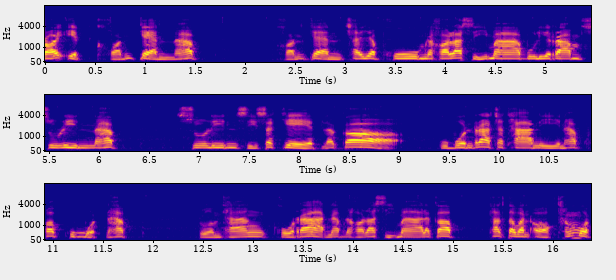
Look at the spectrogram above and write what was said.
ร้อยเอ็ด ขอนแก่นนะครับ ขอนแก่น ชัยภูมิ นครราชสีมา บุรีรัมย์ สุรินทร์นะครับ สุรินทร์ ศรีสะเกดแล้วก็อุบลราชธานีนะครับ ครอบคลุมหมดนะครับ รวมทั้งโคราชนะครับ นครราชสีมา แล้วก็ภาคตะวันออกทั้งหมด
